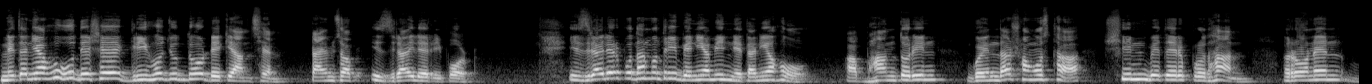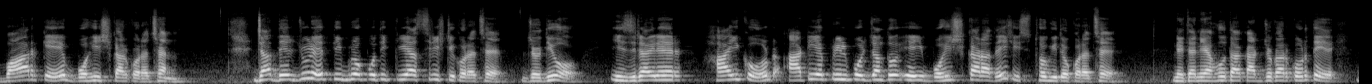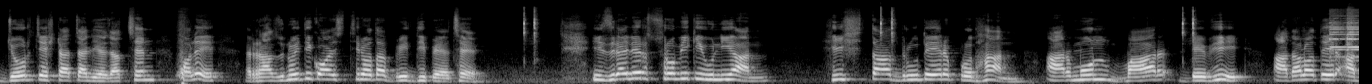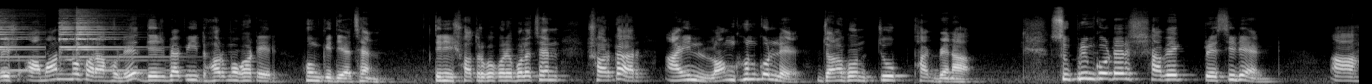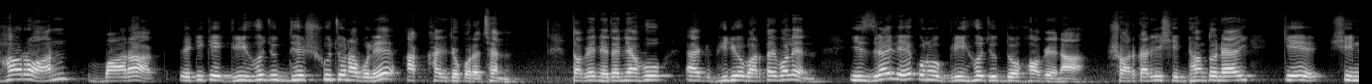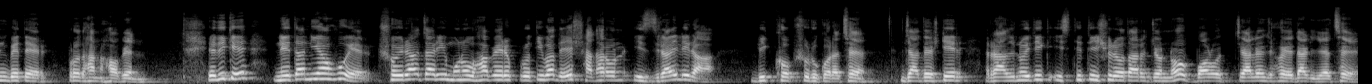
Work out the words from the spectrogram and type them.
Netanyahu দেশে গৃহযুদ্ধ ডেকে আনছেন। টাইমস অফ ইসরায়েলের রিপোর্ট। ইসরায়েলের প্রধানমন্ত্রী বেনিয়ামিন নেতানিয়াহু, আভ্যন্তরীণ গোয়েন্দা সংস্থা শিনবেতের প্রধান রনেন বারকে বহিষ্কার করেছেন, যা দেশজুড়ে তীব্র প্রতিক্রিয়া সৃষ্টি করেছে। যদিও ইসরায়েলের হাইকোর্ট আটই এপ্রিল পর্যন্ত এই বহিষ্কারাদেশ স্থগিত করেছে। নেতানিয়াহু তা কার্যকর করতে জোর চেষ্টা চালিয়ে যাচ্ছেন, ফলে রাজনৈতিক অস্থিরতা বৃদ্ধি পেয়েছে। ইসরায়েলের শ্রমিক ইউনিয়ন হিস্তাদ্রুতের প্রধান আরমন বার ডেভিড আদালতের আদেশ অমান্য করা হলে দেশব্যাপী ধর্মঘটের হুমকি দিয়েছেন। তিনি সতর্ক করে বলেছেন, সরকার আইন লঙ্ঘন করলে জনগণ চুপ থাকবে না। সুপ্রিম কোর্টের সাবেক প্রেসিডেন্ট আহারন বারাক এটিকে গৃহযুদ্ধের সূচনা বলে আখ্যায়িত করেছেন। তবে নেতানিয়াহু এক ভিডিও বার্তায় বলেন, ইসরায়েলে কোনো গৃহযুদ্ধ হবে না। সরকারি সিদ্ধান্ত নেয় কে সিনবেতের প্রধান হবেন। এদিকে নেতানিয়াহুয়ের স্বৈরাচারী মনোভাবের প্রতিবাদে সাধারণ ইসরায়েলিরা বিক্ষোভ শুরু করেছে, যা দেশটির রাজনৈতিক স্থিতিশীলতার জন্য বড় চ্যালেঞ্জ হয়ে দাঁড়িয়েছে।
